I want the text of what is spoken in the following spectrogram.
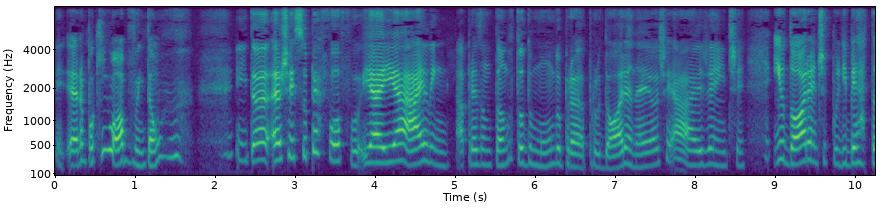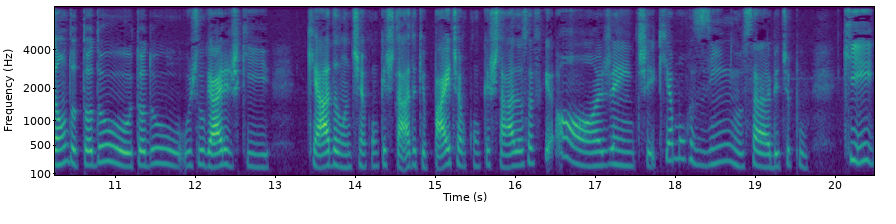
Era um pouquinho óbvio, então. Então eu achei super fofo. E aí a Aileen apresentando todo mundo pra, pro Dorian, né? Eu achei, ai, gente. E o Dorian, tipo, libertando todo, todo os lugares que que Adalan tinha conquistado, que o pai tinha conquistado, eu só fiquei, oh, gente, que amorzinho, sabe? Tipo, que,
